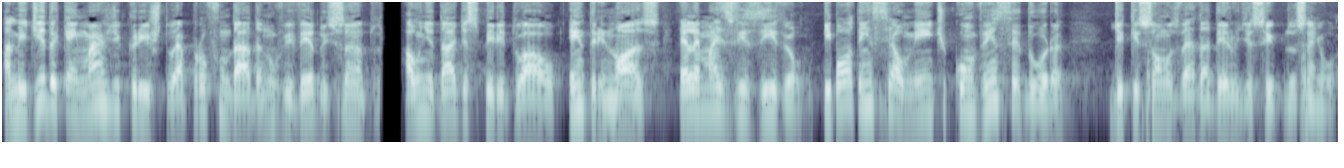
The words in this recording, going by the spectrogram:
À medida que a imagem de Cristo é aprofundada no viver dos santos, a unidade espiritual entre nós, ela é mais visível e potencialmente convencedora de que somos verdadeiros discípulos do Senhor.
